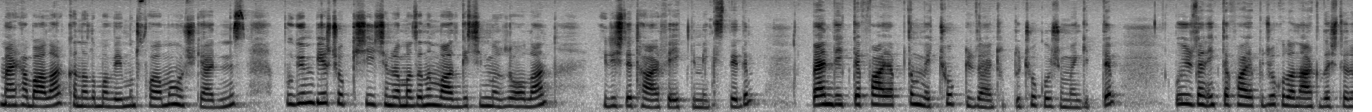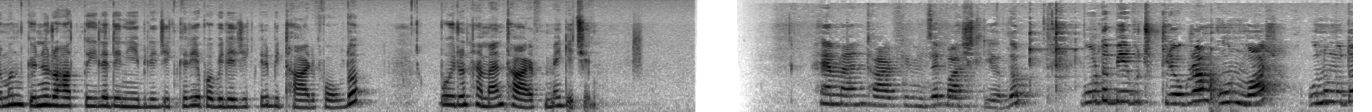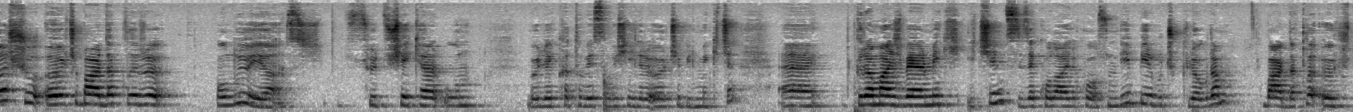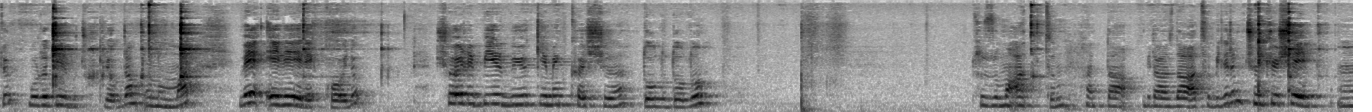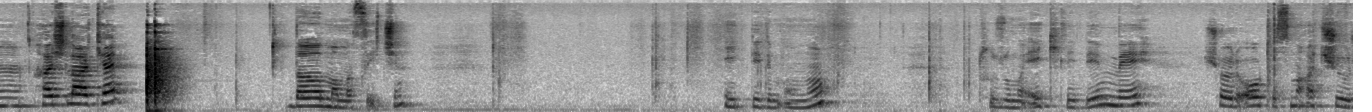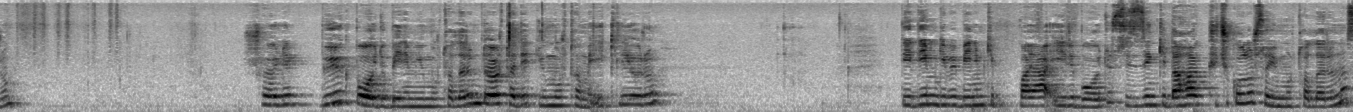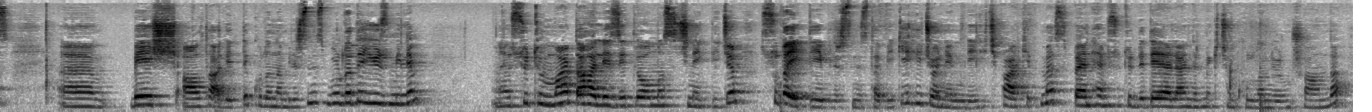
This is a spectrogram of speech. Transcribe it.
Merhabalar kanalıma ve mutfağıma hoş geldiniz. Bugün birçok kişi için Ramazan'ın vazgeçilmezi olan erişte tarifi eklemek istedim. Ben de ilk defa yaptım ve çok güzel tuttu, çok hoşuma gitti. Bu yüzden ilk defa yapacak olan arkadaşlarımın gönül rahatlığıyla deneyebilecekleri, yapabilecekleri bir tarif oldu. Buyurun hemen tarifime geçelim. Hemen tarifimize başlayalım. Burada 1,5 kilogram un var. Unumu da şu ölçü bardakları oluyor ya süt, şeker, un böyle katı ve sıvı şeyleri ölçebilmek için e, gramaj vermek için size kolaylık olsun diye 1,5 kilogram bardakla ölçtüm. Burada 1,5 kilogram unum var ve eleyerek koydum. Şöyle bir büyük yemek kaşığı dolu dolu tuzumu attım. Hatta biraz daha atabilirim. Çünkü şey haşlarken dağılmaması için ekledim onu. Tuzumu ekledim ve şöyle ortasını açıyorum. Şöyle büyük boydu benim yumurtalarım. 4 adet yumurtamı ekliyorum. Dediğim gibi benimki bayağı iri boydu. Sizinki daha küçük olursa yumurtalarınız 5-6 adet de kullanabilirsiniz. Burada da 100 milim e, sütüm var. Daha lezzetli olması için ekleyeceğim. Su da ekleyebilirsiniz tabii ki. Hiç önemli değil. Hiç fark etmez. Ben hem sütü de değerlendirmek için kullanıyorum şu anda.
